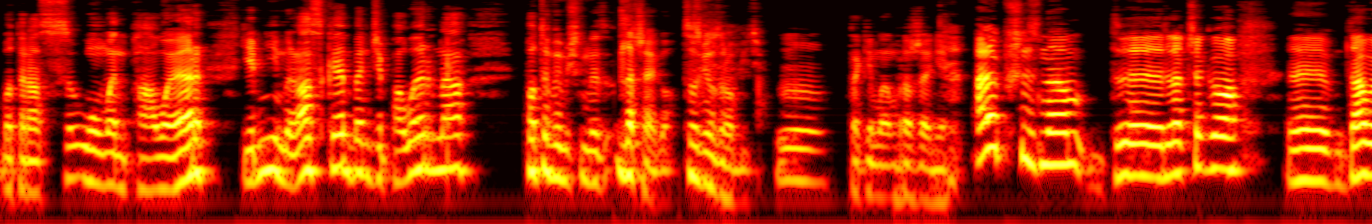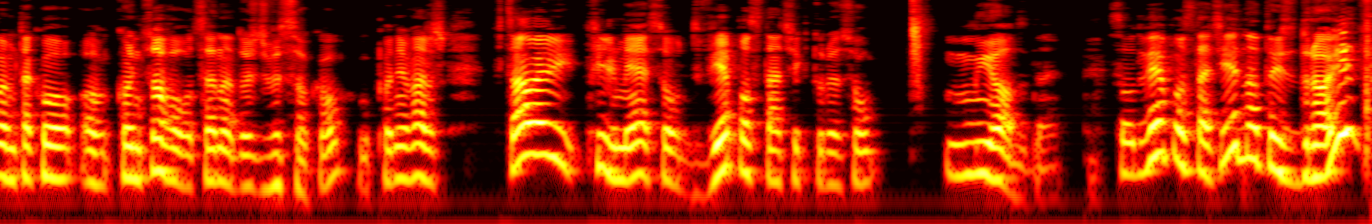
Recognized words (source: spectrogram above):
bo teraz woman power. Jebnijmy laskę, będzie powerna, potem wymyślimy dlaczego, co z nią zrobić. Mm. Takie mam wrażenie. Ale przyznam, dlaczego e, dałem taką końcową ocenę dość wysoką, ponieważ w całej filmie są dwie postacie, które są miodne. Są dwie postacie. Jedna to jest droid,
